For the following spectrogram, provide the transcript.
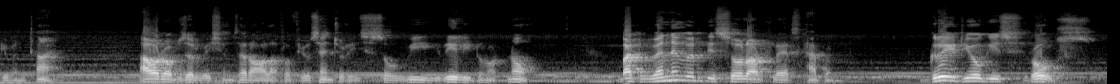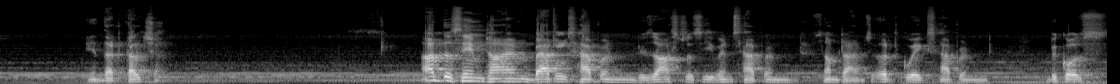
given time. Our observations are all of a few centuries, so we really do not know. But whenever these solar flares happened, great yogis rose in that culture. At the same time, battles happened, disastrous events happened, sometimes earthquakes happened because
